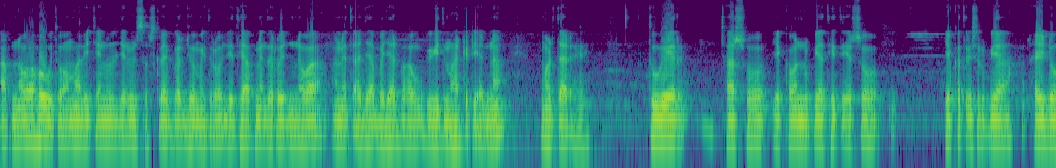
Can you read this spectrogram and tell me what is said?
આપ નવા હોવ તો અમારી ચેનલ જરૂર સબસ્ક્રાઈબ કરજો મિત્રો, જેથી આપને દરરોજ નવા અને તાજા બજાર ભાવ વિવિધ માર્કેટ યાર્ડના મળતા રહે. તુવેર ચારસો એકાવન રૂપિયાથી તેરસો એકત્રીસ રૂપિયા, રાયડો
